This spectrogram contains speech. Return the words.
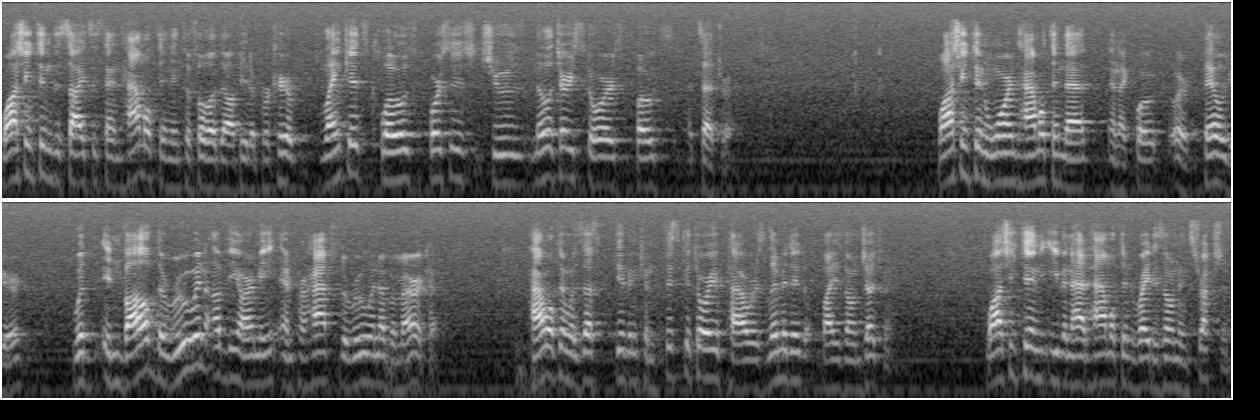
Washington decides to send Hamilton into Philadelphia to procure blankets, clothes, horses, shoes, military stores, boats, etc. Washington warned Hamilton that, and I quote, or failure, would involve the ruin of the army and perhaps the ruin of America. Hamilton was thus given confiscatory powers limited by his own judgment. Washington even had Hamilton write his own instructions.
